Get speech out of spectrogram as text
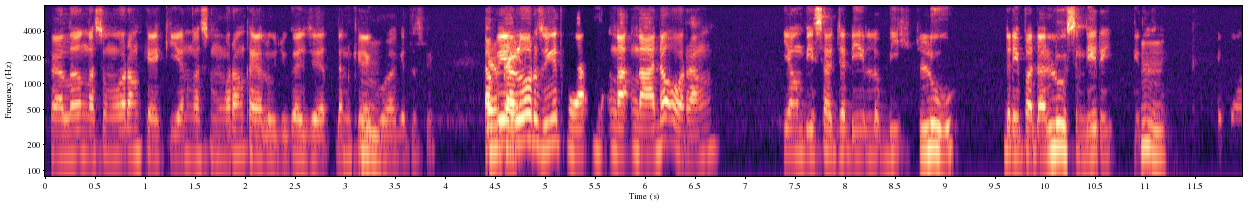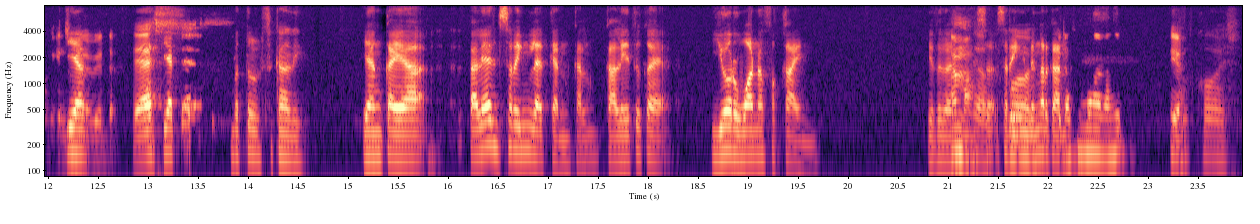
kayak lo nggak semua orang kayak Kian nggak semua orang kayak lu juga Jet dan kayak Hmm. gua gitu sih Dan tapi ya kayak- lu harus inget kayak nggak nggak ada orang yang bisa jadi lebih lu daripada lu sendiri gitu Hmm. itu yang bikin Iya. semuanya beda Yes. Ya, betul sekali yang kayak kalian sering lihat kan kal- kalian itu kayak you're one of a kind gitu kan Emang. Se- Ya, sering denger kan semua emang itu Iya. Of course.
